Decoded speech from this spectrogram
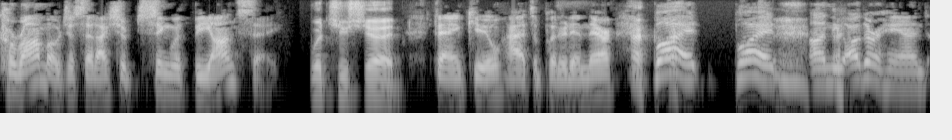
Karamo just said I should sing with Beyonce. Which you should. Thank you. I had to put it in there. but But on the other hand,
